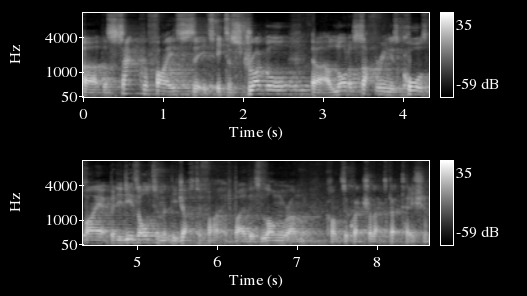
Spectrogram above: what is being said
uh, the sacrifice. It's, it's a struggle, uh, a lot of suffering is caused by it, but it is ultimately justified by this long run consequential expectation.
